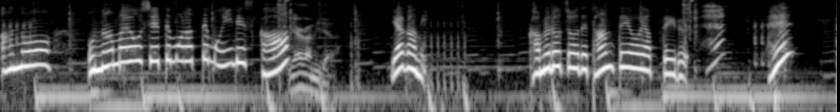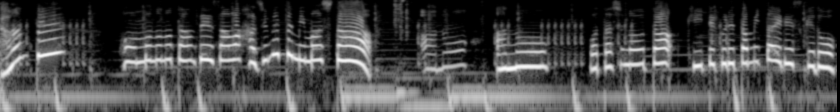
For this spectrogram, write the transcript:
あの、お名前を教えてもらってもいいですか？八神だ八神。カムロ町で探偵をやっているえ？探偵？本物の探偵さんは初めて見ました。あのあの私の歌聞いてくれたみたいですけど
